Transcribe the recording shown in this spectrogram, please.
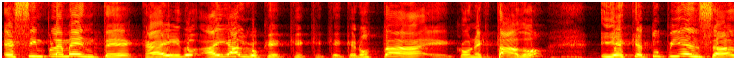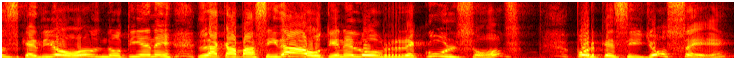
Es simplemente que hay, algo que, no está eh, conectado. Y es que tú piensas que Dios no tiene la capacidad o tiene los recursos. Porque si yo sé,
